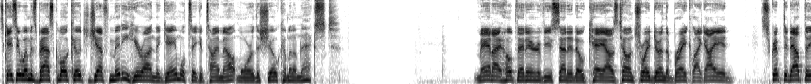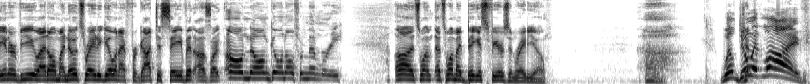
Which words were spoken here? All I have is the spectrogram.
It's K-State women's basketball coach Jeff Mittie here on the game. We'll take a timeout. More of the show coming up next. Man, I hope that interview sounded okay. I was telling Troy during the break, like I had scripted out the interview, I had all my notes ready to go, and I forgot to save it. I was like, oh no, I'm going all from memory. Uh, that's one that's one of my biggest fears in radio. We'll do it live.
